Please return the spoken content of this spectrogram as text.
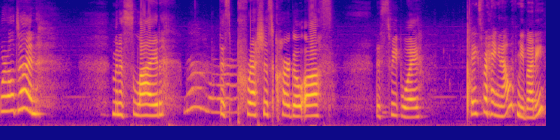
We're all done. I'm going to slide this precious cargo off. This sweet boy. Thanks for hanging out with me, buddy.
